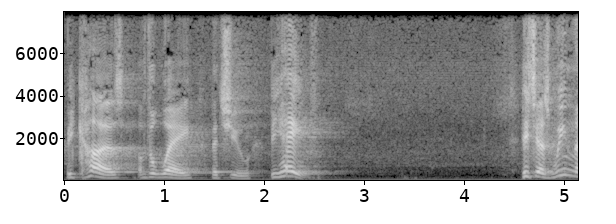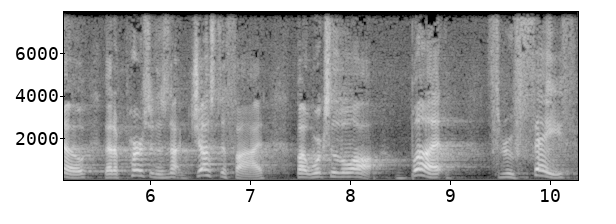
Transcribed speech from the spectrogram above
because of the way that you behave. He says, We know that a person is not justified by works of the law, but through faith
